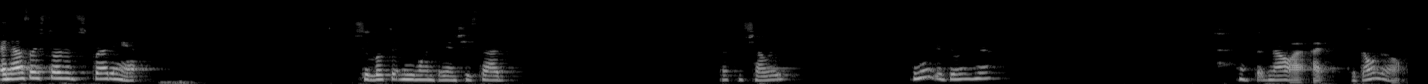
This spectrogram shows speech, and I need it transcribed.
And as I started spreading it, she looked at me one day and she said, Dr. Shellie, do you know what you're doing here? I said, No, I, I, I don't know.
